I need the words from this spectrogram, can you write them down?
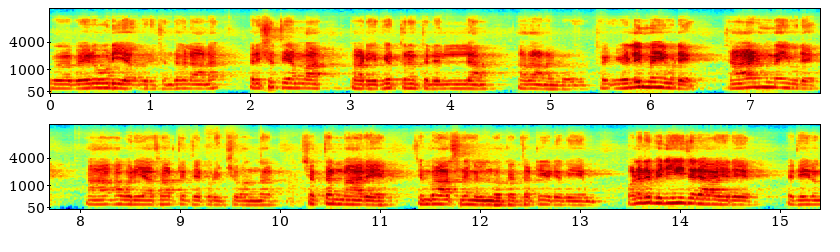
വേരൂടിയ ഒരു ചിന്തകളാണ്. പരിശുദ്ധിയമ്മ പാടിയ കീർത്തനത്തിലെല്ലാം അതാണല്ലോ. എളിമയുടെ താഴ്മയുടെ ആ ഒരു യാഥാർത്ഥ്യത്തെക്കുറിച്ച് വന്ന് ശക്തന്മാരെ സിംഹാസനങ്ങളിൽ നിന്നൊക്കെ തട്ടിയിടുകയും വളരെ വിനീതരായരെ ദൈവം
